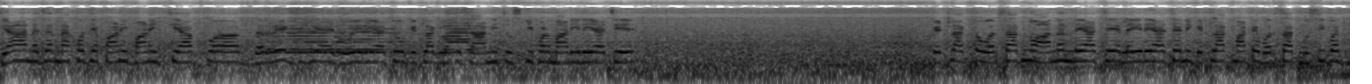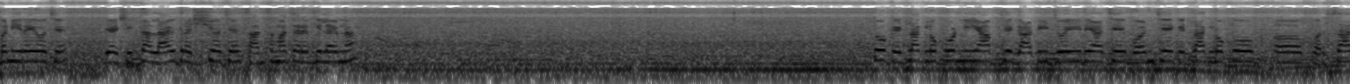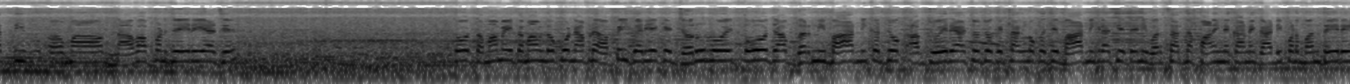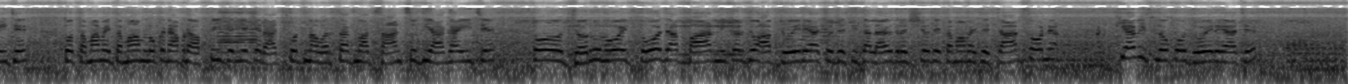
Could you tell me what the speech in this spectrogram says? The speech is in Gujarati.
જ્યાં નજર નાખો, ત્યાં પાણી પાણી છે. આપ દરેક જગ્યાએ જોઈ રહ્યા છો, કેટલાક લોકો ચાની ચુસ્કી પણ મારી રહ્યા છે. કેટલાક તો વરસાદનો આનંદ લયા છે, લઈ રહ્યા છે અને કેટલાક માટે વરસાદ મુસીબત બની રહ્યો છે. જે સીધા લાઈવ દ્રશ્યો છે. સાંજ સમાચાર એબી લાઈવના. તો કેટલાક લોકોની આપ જે ગાડી જોઈ રહ્યા છે, બંધ છે. કેટલાક લોકો વરસાદથી માં પણ જઈ રહ્યા છે. તો તમામે તમામ લોકોને આપણે અપીલ કરીએ કે જરૂર હોય તો જ આપ ઘરની બહાર નીકળજો. આપ જોઈ રહ્યા છો જો કેટલાક લોકો જે બહાર નીકળ્યા છે તેની વરસાદના પાણીને કારણે ગાડી પણ બંધ થઈ રહી છે. તો તમામે તમામ લોકોને આપણે અપીલ કરીએ કે રાજકોટના વરસાદનો આજ સાંજ સુધી આગાહી છે. તો જરૂર હોય તો જ આપ બહાર નીકળજો. આપ જોઈ રહ્યા છો જે સીધા લાઈવ દ્રશ્યો છે તમામે છે ચારસો ને અઠ્યાવીસ લોકો જોઈ રહ્યા છે.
